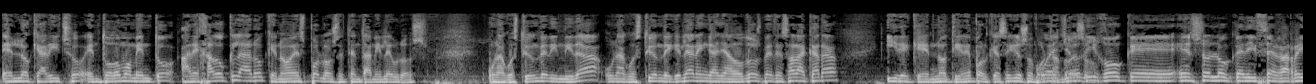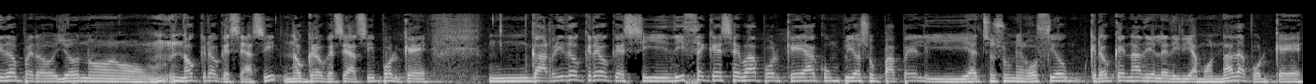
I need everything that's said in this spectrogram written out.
él lo que ha dicho en todo momento ha dejado claro que no es por los 70.000 euros. Una cuestión de dignidad, una cuestión de que le han engañado dos veces a la cara y de que no tiene por qué seguir Pues soportando yo eso. digo que eso es lo que dice Garrido, pero yo no, no creo que sea así. No creo que sea así porque mm, Garrido creo que si dice que se va porque ha cumplido su papel y ha hecho su negocio, creo que nadie le diríamos nada porque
